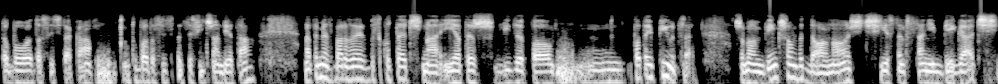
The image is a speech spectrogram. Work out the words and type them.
to było dosyć taka, to była dosyć specyficzna dieta, natomiast bardzo jakby skuteczna i ja też widzę po, mm, po tej piłce, że mam większą wydolność, jestem w stanie biegać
